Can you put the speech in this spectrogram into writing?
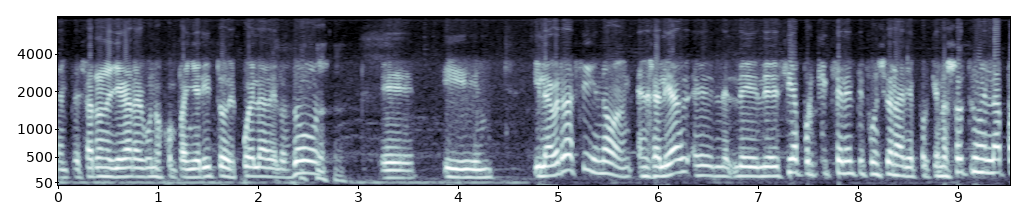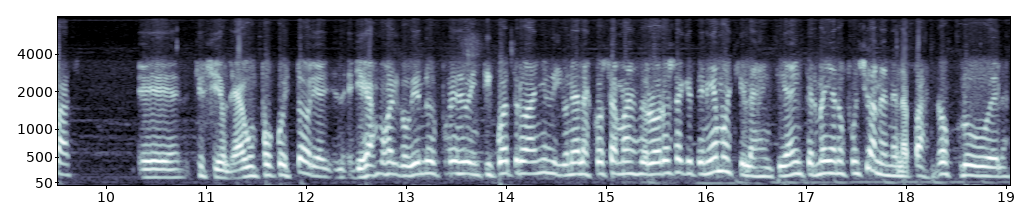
empezaron a llegar algunos compañeritos de escuela de los dos. Eh, y, la verdad sí, no, en realidad eh, le, decía por qué excelente funcionaria, porque nosotros en La Paz, eh, sé yo, le hago un poco de historia, llegamos al gobierno después de 24 años y una de las cosas más dolorosas que teníamos es que las entidades intermedias no funcionan en La Paz, los clubes. la-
